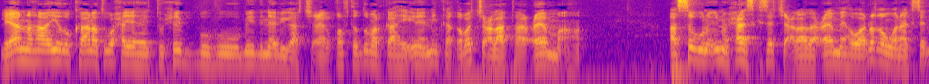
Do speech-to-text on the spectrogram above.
Li-annahaa iyadu kaanat waxay ahayd tuxibuhu mid nabiga jecel. Qofta dumarka ahi inay ninka qaba jeclaataa ceeb ma aha. Asaguna inuu xaaskiisa jeclaadaa ceeb maaha waa dhaqan wanaagsan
